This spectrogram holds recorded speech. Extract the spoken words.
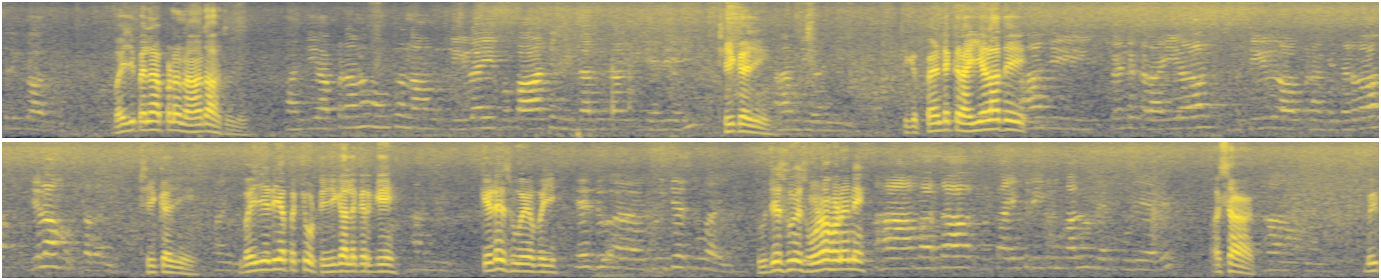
ਸ੍ਰੀ ਅਕਾਲ ਬਾਈ ਜੀ ਪਹਿਲਾਂ ਆਪਣਾ ਨਾਮ ਦੱਸ ਦਿਓ ਜੀ। ਹਾਂਜੀ ਆਪਣਾ ਨਾ ਹੁਣ ਤਾਂ ਨਾਮ ਵਕੀਲ ਹੈ ਵਪਾਰ ਚ ਨੀਲਾ ਨੀਲਾ ਕਹਿੰਦੇ ਆ ਜੀ। ਠੀਕ ਹੈ ਜੀ। ਹਾਂਜੀ ਹਾਂਜੀ। ਠੀਕ ਹੈ ਪਿੰਡ ਕਰਾਈ ਵਾਲਾ ਤੇ ਹਾਂਜੀ ਪਿੰਡ ਕਰਾਈ ਵਾਲਾ ਤਹਿਸੀਲ ਆਪਣਾ ਗਿੱਦੜਵਾ ਜ਼ਿਲ੍ਹਾ ਮੁਕਤਸਰ ਹੈ ਜੀ। ਠੀਕ ਹੈ ਜੀ। ਹਾਂਜੀ ਬਾਈ ਜਿਹੜੀ ਆਪਾਂ ਝੋਟੀ ਦੀ ਗੱਲ ਕਰਗੇ ਹਾਂਜੀ। ਕਿਹੜੇ ਸੂਏ ਆ ਬਾਈ? ਇਹ ਦੂ- ਅਹ ਦੂਜੇ ਸੂਆ ਜੀ। ਦੂਜੇ ਸੂਏ ਸੋਹਣਾ ਹੋਣੇ ਨੇ? ਹਾਂ ਬਸ ਆ 27 ਤਰੀਕ ਨੂੰ ਕੱਲ ਨੂੰ ਦਿਨ ਪੂਰੇ ਆ ਇਹਦੇ। ਅੱਛਾ। ਹਾਂ। ਵੀ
